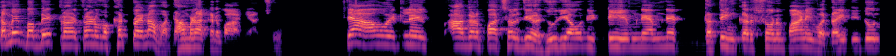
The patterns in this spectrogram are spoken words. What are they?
તમે બબે ત્રણ ત્રણ વખત તો એના વધામણા કરવા આવ્યા છો. ત્યાં આવો એટલે આગળ પાછળ જે હજુરિયાઓની ટીમ ને એમને ધતિંગ કરશો ને પાણી વધારી દીધું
